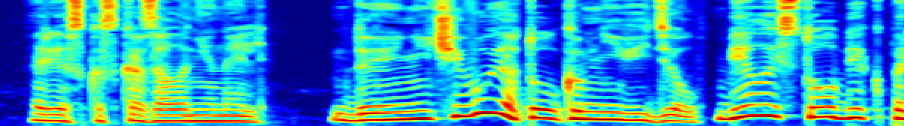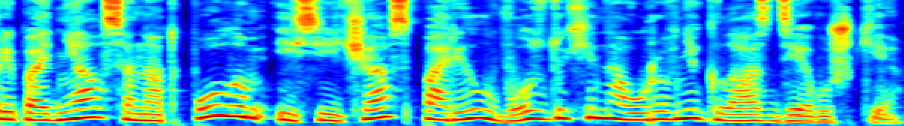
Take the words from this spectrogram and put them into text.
— резко сказала Нинель. «Да и ничего я толком не видел». Белый столбик приподнялся над полом и сейчас парил в воздухе на уровне глаз девушки.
